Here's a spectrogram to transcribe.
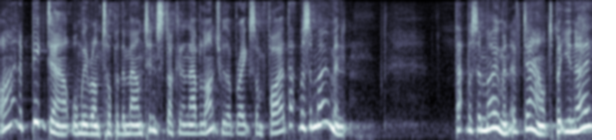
I had a big doubt when we were on top of the mountain, stuck in an avalanche with our brakes on fire. That was a moment. That was a moment of doubt. But you know,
